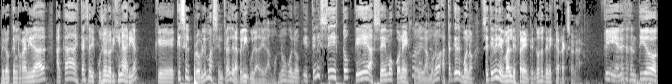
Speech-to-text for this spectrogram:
pero que en realidad acá está esa discusión originaria que, que es el problema central de la película, digamos, ¿no? Bueno, tenés esto, ¿qué hacemos con esto, digamos. ¿no? Hasta que, bueno, se te viene el mal de frente, entonces tenés que reaccionar. Sí, en ese sentido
